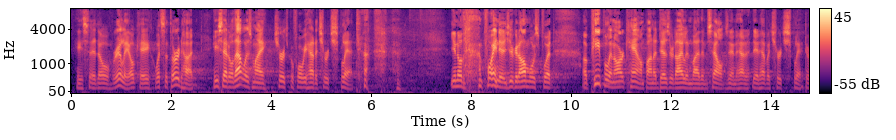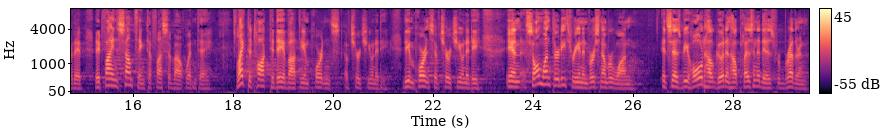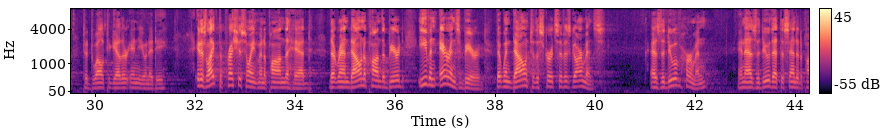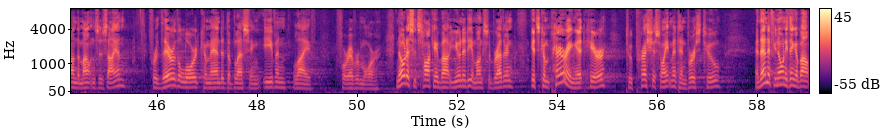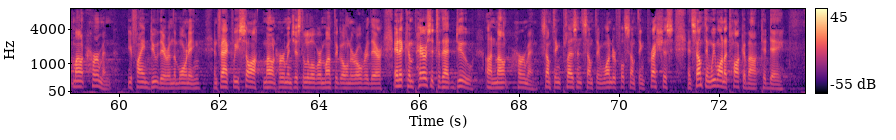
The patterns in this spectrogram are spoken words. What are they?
He said, Oh, really? Okay. What's the third hut? He said, Well, that was my church before we had a church split. you know, the point is, you could almost put of people in our camp on a desert island by themselves, and they'd have a church split, or they'd, they'd find something to fuss about, wouldn't they? I'd like to talk today about the importance of church unity. The importance of church unity. In Psalm 133 and in verse number 1, it says, Behold, how good and how pleasant it is for brethren to dwell together in unity. It is like the precious ointment upon the head that ran down upon the beard, even Aaron's beard, that went down to the skirts of his garments, as the dew of Hermon, and as the dew that descended upon the mountains of Zion. For there the Lord commanded the blessing, even life forevermore. Notice it's talking about unity amongst the brethren. It's comparing it here to precious ointment in verse 2. And then, if you know anything about Mount Hermon, you find dew there in the morning. In fact, we saw Mount Hermon just a little over a month ago, and we're over there. And it compares it to that dew on Mount Hermon something pleasant, something wonderful, something precious, and something we want to talk about today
